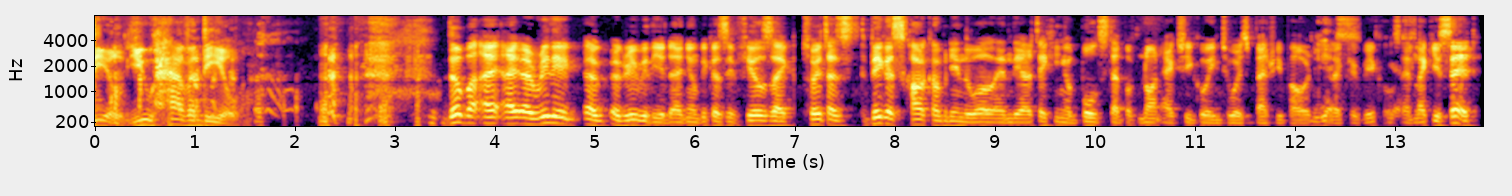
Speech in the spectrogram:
deal. You have a deal. no, but I, I really agree with you, Daniel, because it feels like Toyota is the biggest car company in the world and they are taking a bold step of not actually going towards battery powered yes. electric vehicles. Yes. And like you said,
